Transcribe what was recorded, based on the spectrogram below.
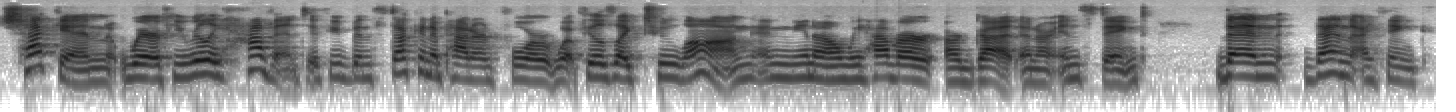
check in where if you really haven't, if you've been stuck in a pattern for what feels like too long, and you know we have our our gut and our instinct then then I think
